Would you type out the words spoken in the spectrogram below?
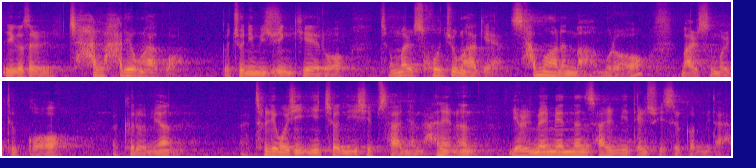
이것을 잘 활용하고 그 주님이 주신 기회로 정말 소중하게 사모하는 마음으로 말씀을 듣고 그러면 틀림없이 2024년 한 해는 열매 맺는 삶이 될 수 있을 겁니다.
